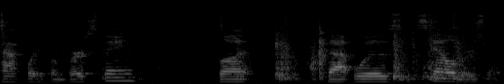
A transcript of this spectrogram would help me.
halfway from bursting, but that was Excalibur's win.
